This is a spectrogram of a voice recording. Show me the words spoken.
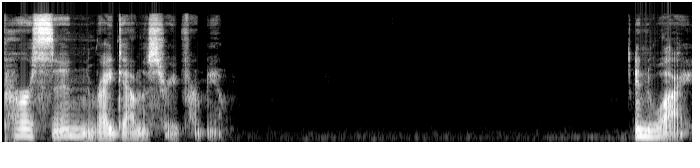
person right down the street from you. And why?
